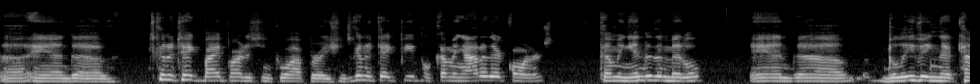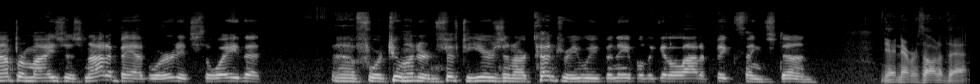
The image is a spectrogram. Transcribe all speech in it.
Uh, and uh, it's going to take bipartisan cooperation. It's going to take people coming out of their corners, coming into the middle, and uh, believing that compromise is not a bad word. It's the way that uh, for 250 years in our country, we've been able to get a lot of big things done. Yeah, I never thought of that.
